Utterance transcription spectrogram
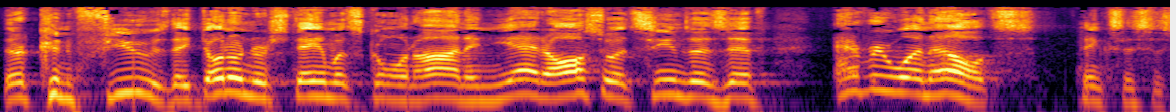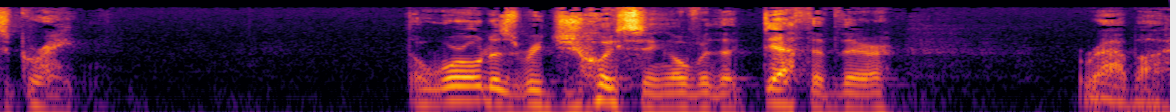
They're confused. They don't understand what's going on. And yet, also, it seems as if everyone else thinks this is great. The world is rejoicing over the death of their rabbi.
